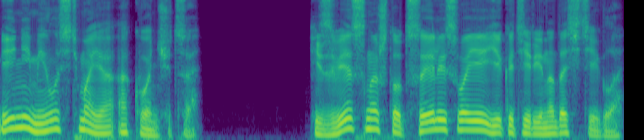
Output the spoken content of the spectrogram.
и немилость моя окончится. Известно, что цели своей Екатерина достигла.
